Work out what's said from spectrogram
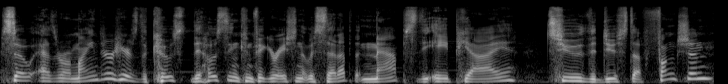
So as a reminder, here's the, the hosting configuration that we set up that maps the API to the do stuff function.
